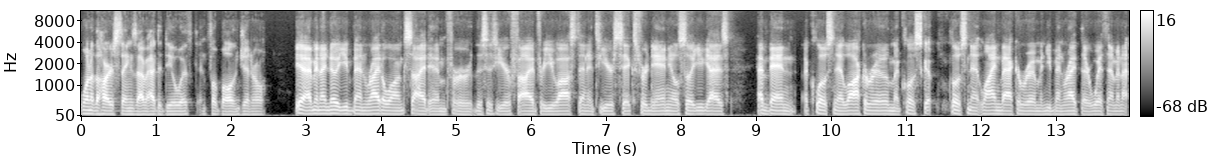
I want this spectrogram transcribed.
one of the hardest things I've had to deal with in football in general. Yeah, I mean, I know you've been right alongside him for this is year five for you, Austin. It's year six for Daniel. So you guys have been a close knit locker room, a close close knit linebacker room, and you've been right there with him. And I,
